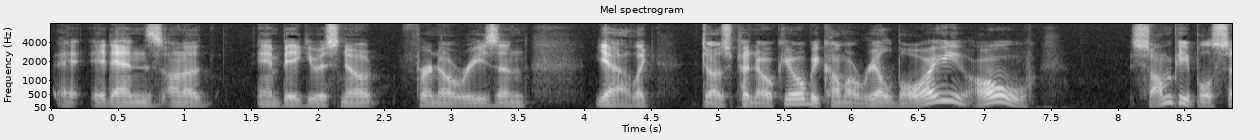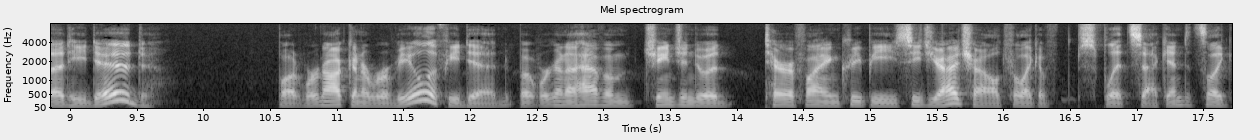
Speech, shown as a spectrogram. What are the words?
it ends on a ambiguous note for no reason. Yeah, like does Pinocchio become a real boy? Oh, some people said he did. But we're not going to reveal if he did, but we're going to have him change into a terrifying creepy CGI child for like a split second. It's like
